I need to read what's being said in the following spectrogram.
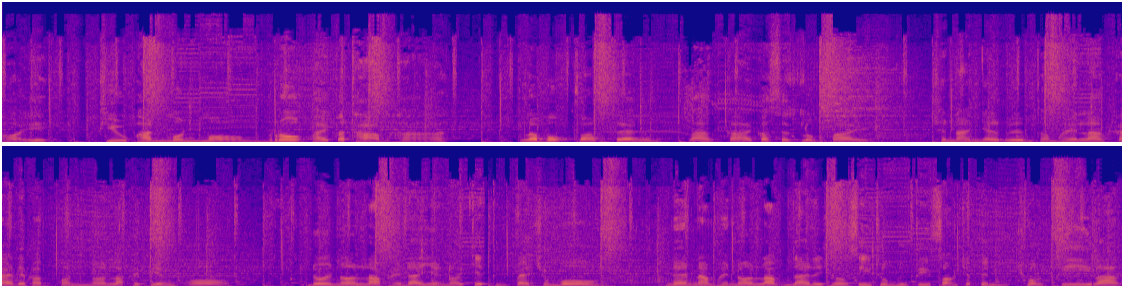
ถอย ผิวพรรณหมนหมอง โรคภัยก็ถามหา ระบบซ่อมแซมร่างกายก็สึกลงไป ฉะนั้นอย่าลืมทำให้ร่างกายได้พักผ่อนนอนหลับให้เพียงพอ โดยนอนหลับให้ได้อย่างน้อย 7-8 ชั่วโมง แนะนำให้นอนหลับได้ในช่วง4ทุ่มถึงตี2จะเป็นช่วงที่ร่าง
